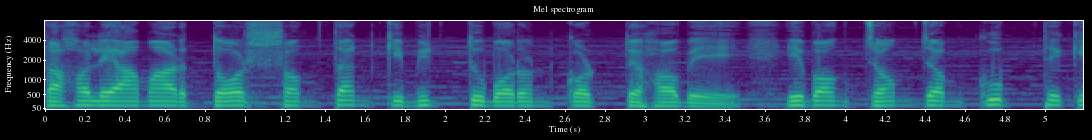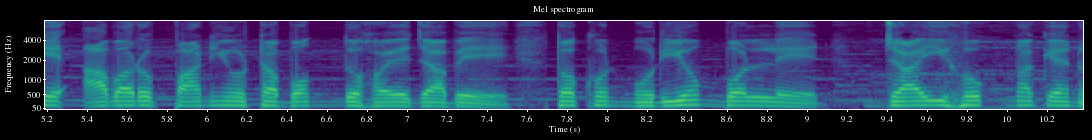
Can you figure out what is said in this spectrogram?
তাহলে আমার দশ সন্তানকে মৃত্যুবরণ করতে হবে এবং জমজম কূপ থেকে আবারও পানি ওঠা বন্ধ হয়ে যাবে। তখন মরিয়ম বললেন, যাই হোক না কেন,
